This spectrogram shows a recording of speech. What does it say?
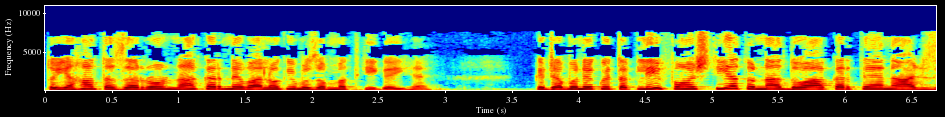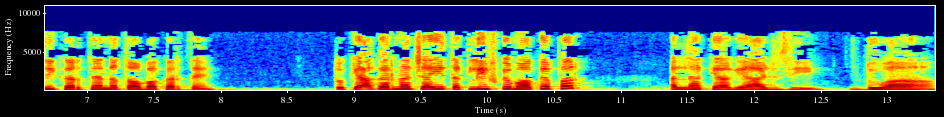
تو یہاں تجرو نہ کرنے والوں کی مذمت کی گئی ہے۔ کہ جب انہیں کوئی تکلیف پہنچتی ہے تو نہ دعا کرتے ہیں، نہ آجزی کرتے ہیں، نہ توبہ کرتے ہیں۔ تو کیا کرنا چاہیے تکلیف کے موقع پر؟ اللہ کیا گیا آجزی دعا،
